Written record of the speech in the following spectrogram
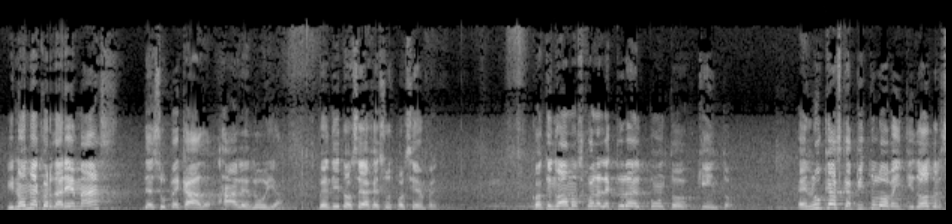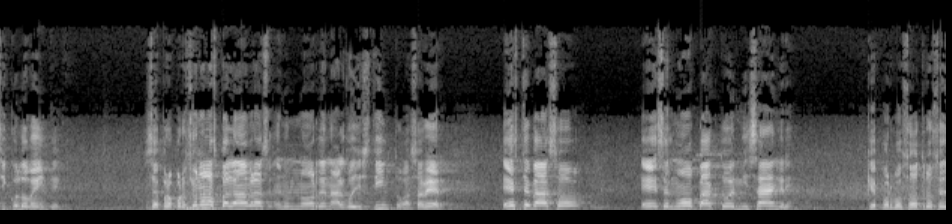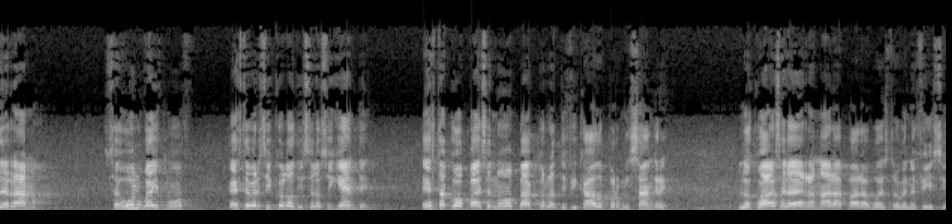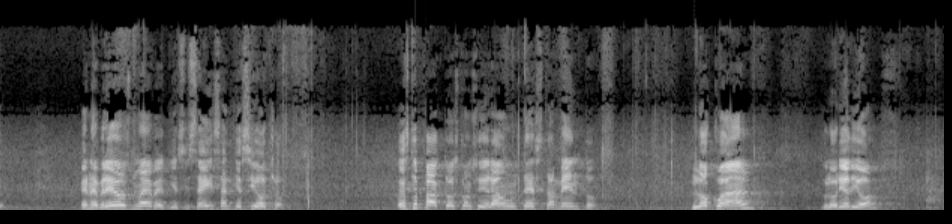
y no me acordaré más de su pecado. Aleluya. Bendito sea Jesús por siempre. Continuamos con la lectura del punto quinto. En Lucas capítulo 22, versículo 20, se proporcionan las palabras en un orden algo distinto, a saber, este vaso es el nuevo pacto en mi sangre, que por vosotros se derrama. Según Weymouth, este versículo dice lo siguiente, esta copa es el nuevo pacto ratificado por mi sangre, lo cual será derramada para vuestro beneficio. En Hebreos 9, 16 al 18, este pacto es considerado un testamento, lo cual, gloria a Dios,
